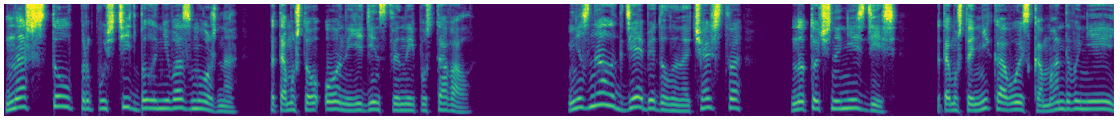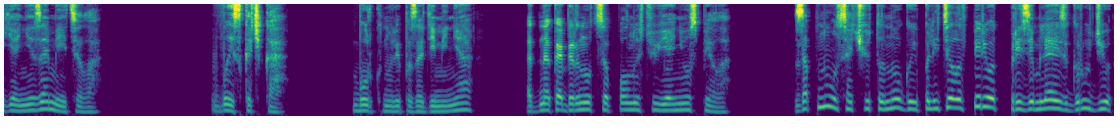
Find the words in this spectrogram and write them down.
Наш стол пропустить было невозможно, потому что он единственный пустовал. Не знала, где обедало начальство, но точно не здесь, потому что никого из командования я не заметила. «Выскочка!» — буркнули позади меня, однако обернуться полностью я не успела запнулась о чью-то ногу и полетела вперед, приземляясь грудью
